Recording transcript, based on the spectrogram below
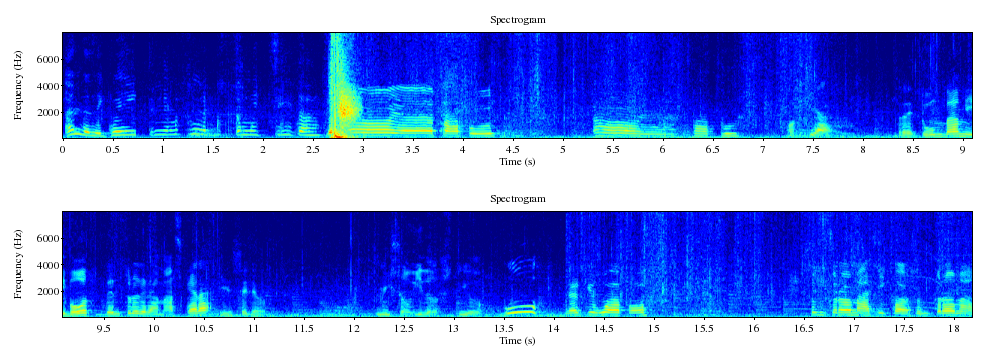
ándale, güey. Tenemos una cosa muy chida. Oh, yeah, papus. Oh, yeah, papus. Hostia, retumba mi voz dentro de la máscara. En serio, mis oídos, tío. Uh, mirad qué guapo. Es un croma, chicos, un croma.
